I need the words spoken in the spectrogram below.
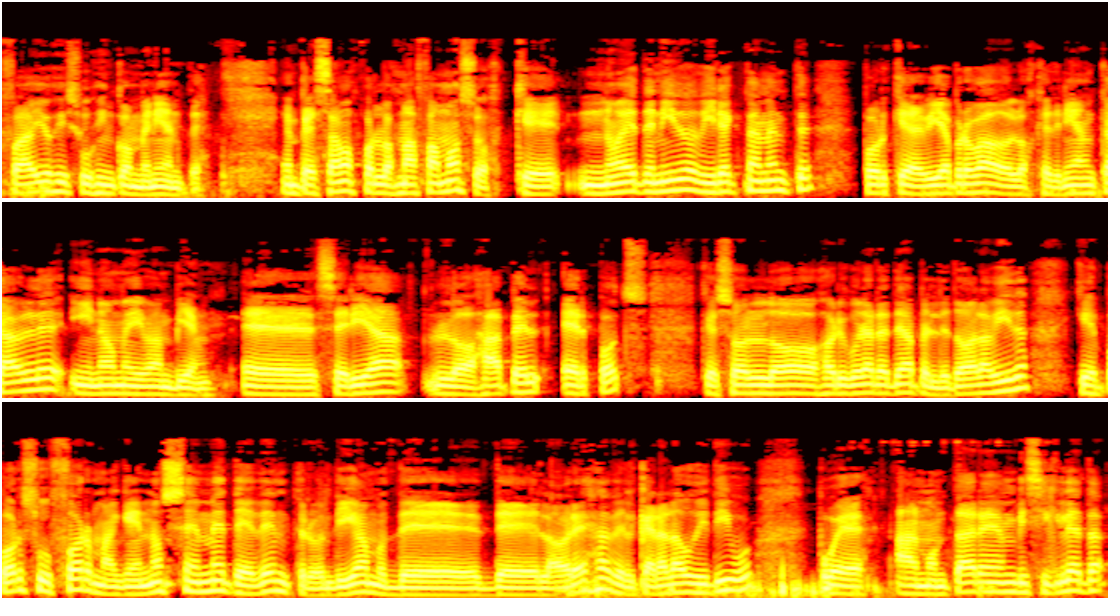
fallos y sus inconvenientes. Empezamos por los más famosos, que no he tenido directamente porque había probado los que tenían cable y no me iban bien. Eh, sería los Apple AirPods, que son los auriculares de Apple de toda la vida, que por su forma que no se mete dentro, digamos, de, de la oreja, del canal auditivo, pues al montar en bicicleta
